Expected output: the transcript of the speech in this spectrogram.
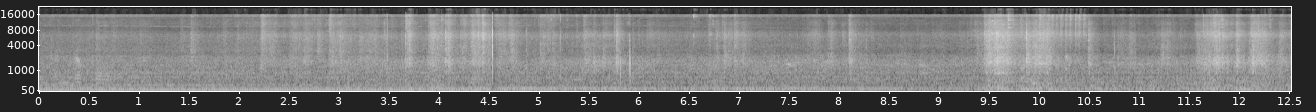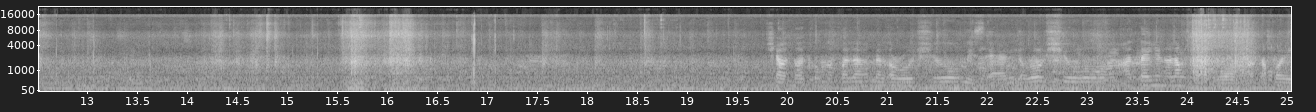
Ang ganda po. Shoutout ko nga pala Orosio, Miss Ellie Orosio. Antayin niyo na lang ako at ako ay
